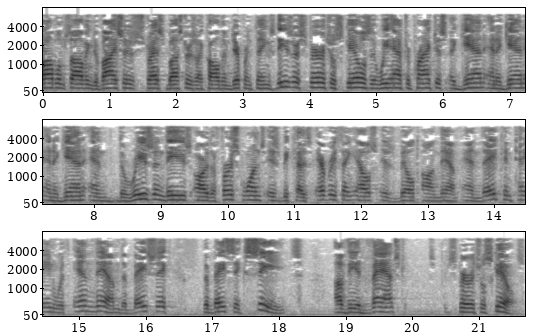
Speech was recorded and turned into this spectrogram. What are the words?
problem solving devices, stress busters, I call them different things. These are spiritual skills that we have to practice again and again and again. And the reason these are the first ones is because everything else is built on them. And they contain within them the basic, the basic seeds of the advanced spiritual skills.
